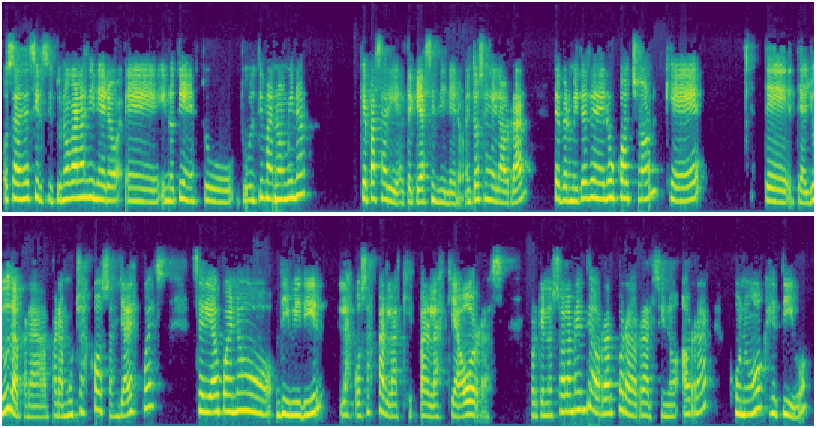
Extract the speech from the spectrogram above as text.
O sea, es decir, si tú no ganas dinero eh, y no tienes tu, tu última nómina, ¿qué pasaría? Te quedas sin dinero. Entonces, el ahorrar te permite tener un colchón que te, ayuda para, muchas cosas. Ya después sería bueno dividir las cosas para las que, para las que ahorras, porque no solamente ahorrar por ahorrar, sino ahorrar con un objetivo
